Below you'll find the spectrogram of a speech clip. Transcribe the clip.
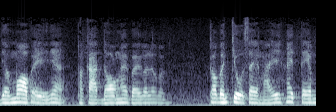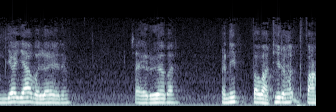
เดี๋ยวมอบไอ้เนี่ยผักกาดดองให้ไปก็แล้วกันก็บรรจุใส่ไหให้เต็มเยอะแยะหมดเลยนะใส่เรือไปอันนี้ประวัติที่เราฟัง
